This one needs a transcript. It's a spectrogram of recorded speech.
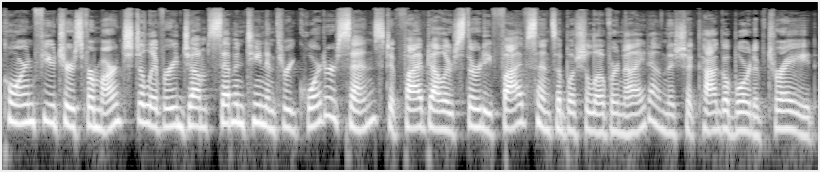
Corn futures for March delivery jumped 17 and 3 quarter cents to $5.35 a bushel overnight on the Chicago Board of Trade.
